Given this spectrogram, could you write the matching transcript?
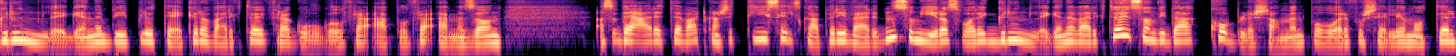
grunnleggende biblioteker og verktøy fra Google, fra Apple, fra Amazon. Altså det er etter hvert kanskje ti selskaper i verden som gir oss våre grunnleggende verktøy, som vi da kobler sammen på våre forskjellige måter.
